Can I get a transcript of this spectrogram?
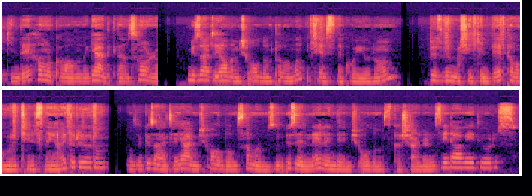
Şekilde hamur kıvamına geldikten sonra güzelce yağlamış olduğum tavamın içerisine koyuyorum. Düzgün bir şekilde tavamın içerisine yaydırıyorum. Güzelce yaymış olduğum hamurumuzun üzerine rendelemiş olduğumuz kaşarlarımızı ilave ediyoruz.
